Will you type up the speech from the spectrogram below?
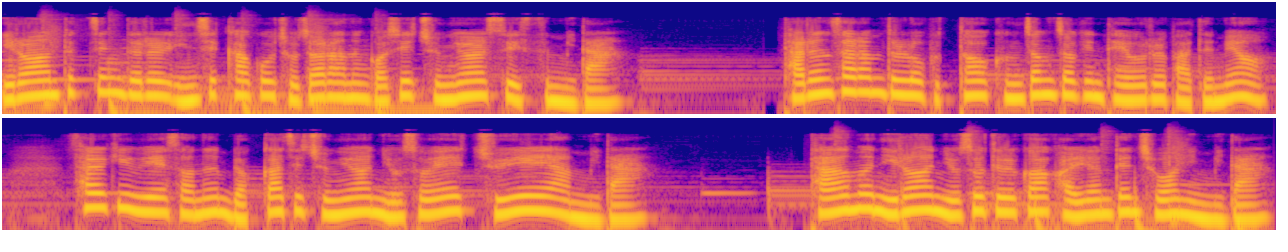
이러한 특징들을 인식하고 조절하는 것이 중요할 수 있습니다. 다른 사람들로부터 긍정적인 대우를 받으며 살기 위해서는 몇 가지 중요한 요소에 주의해야 합니다. 다음은 이러한 요소들과 관련된 조언입니다.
